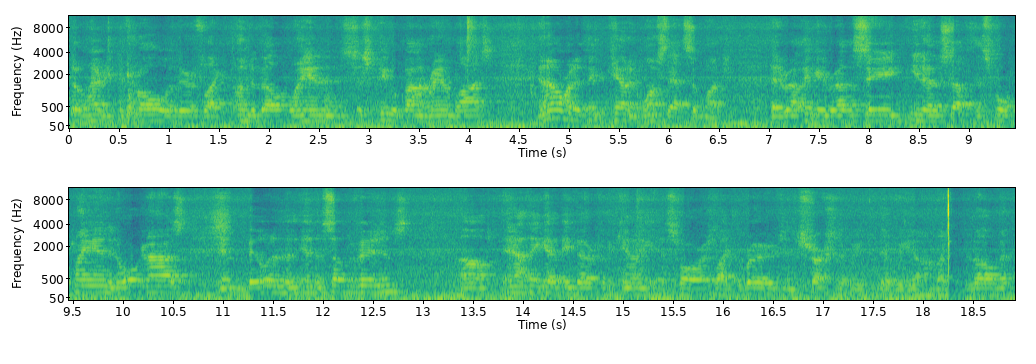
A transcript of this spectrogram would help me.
don't have any control, and there's like undeveloped land, and it's just people buying random lots. And I don't really think the county wants that so much. They, I think they'd rather see, you know, stuff that's more planned and organized and built in the, in the subdivisions. Um, And I think that'd be better for the county as far as like the roads and the structure that we, that we, uh, like the development.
